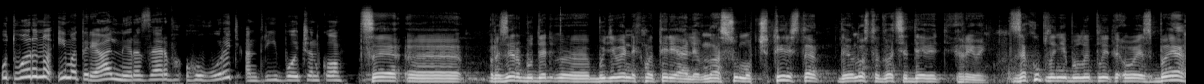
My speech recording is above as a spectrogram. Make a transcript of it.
Утворено і матеріальний резерв, говорить Андрій Бойченко. Це е, резерв е, будівельних матеріалів на суму 490,29 гривень. Закуплені були плити ОСБ, е,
